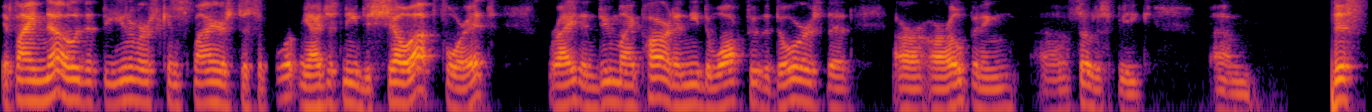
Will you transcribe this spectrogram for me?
If I know that the universe conspires to support me, I just need to show up for it, right? And do my part and need to walk through the doors that are, are opening, uh, so to speak. Um, this,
